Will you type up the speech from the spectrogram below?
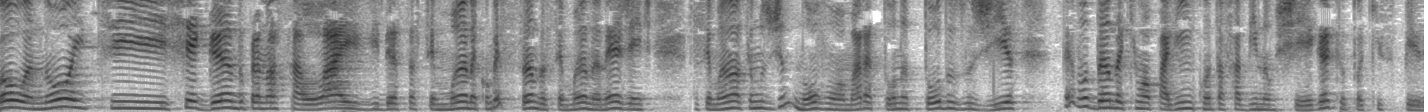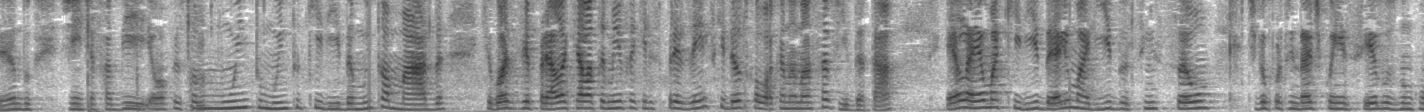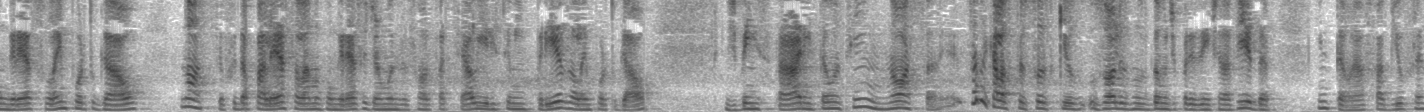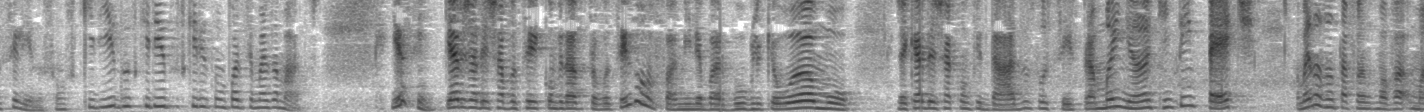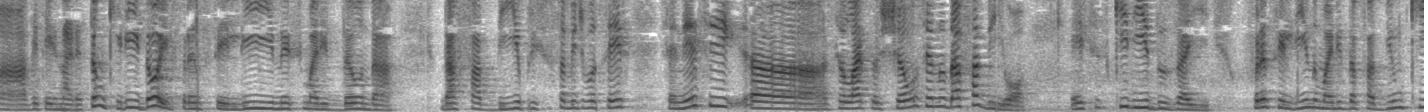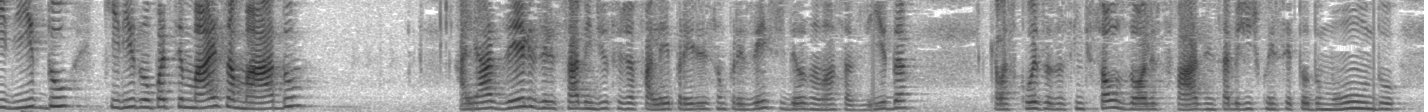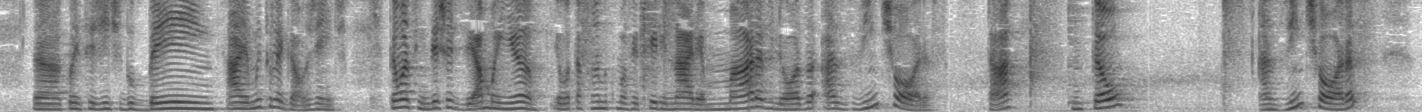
Boa noite! Chegando para nossa live desta semana, começando a semana, né, gente? Essa semana nós temos de novo uma maratona todos os dias. Até vou dando aqui uma palhinha enquanto a Fabi não chega, que eu tô aqui esperando. Gente, a Fabi é uma pessoa muito, muito querida, muito amada, que eu gosto de dizer para ela que ela também foi aqueles presentes que Deus coloca na nossa vida, tá? Ela é uma querida, ela e o marido, assim, são. Tive a oportunidade de conhecê-los num congresso lá em Portugal. Nossa, eu fui dar palestra lá no congresso de harmonização orofacial e eles têm uma empresa lá em Portugal de bem-estar. Então, assim, nossa, sabe aquelas pessoas que os, os, olhos nos dão de presente na vida? Então, é a Fabi e Francelino. São os queridos, queridos, queridos, não podem ser mais amados. E assim, quero já deixar você convidado para vocês, ou família Barbuglio, que eu amo já quero deixar convidados vocês para amanhã, quem tem pet. Amanhã nós vamos estar falando com uma, uma veterinária tão querida. Oi, Francelino, esse maridão da, da Fabi. Eu preciso saber de vocês se é nesse uh, celular que eu chamo ou se é no da Fabi, ó. Esses queridos aí. O Francelino, marido da Fabi, um querido, querido, não pode ser mais amado. Aliás, eles, eles sabem disso, eu já falei para eles, eles são presentes de Deus na nossa vida aquelas coisas assim que só os olhos fazem, sabe? A gente conhecer todo mundo, uh, conhecer gente do bem. Ah, é muito legal, gente. Então, assim, deixa eu dizer, amanhã eu vou estar falando com uma veterinária maravilhosa às 20 horas, tá? Então, às 20 horas,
